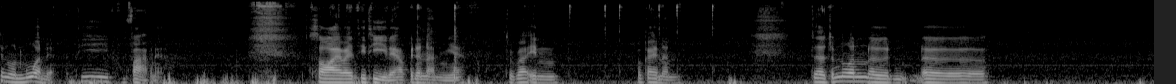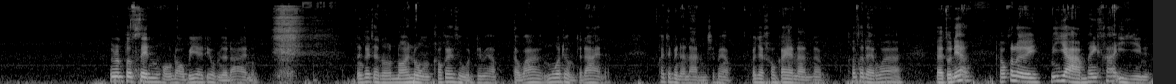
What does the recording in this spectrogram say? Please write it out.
จำนวนงวดเนี่ย ที่ผมฝากเนี่ย ซอยไปทีๆเลยครับ เป็นนันต์อย่างเงี้ยสมมติว่า n ก็ใกล้นันแต่จำนวนเออเออ จำนวนเปอร์เซ็นต์ของดอกเบี้ยที่ผมจะได้นี่ยมันก็จะน้อยลงเข้าใกล้ศูนย์ใช่ไหมครับ แต่ว่างวดที่ผมจะได้เนี่ยก็จะเป็นอนันต์ใช่ไหมครับ ก็จะเข้าใกล้อนันต์ครับ ก็แสดงว่า แต่ตัวเนี้ยเขาก็เลยนิยามให้ค่า e เนี่ย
